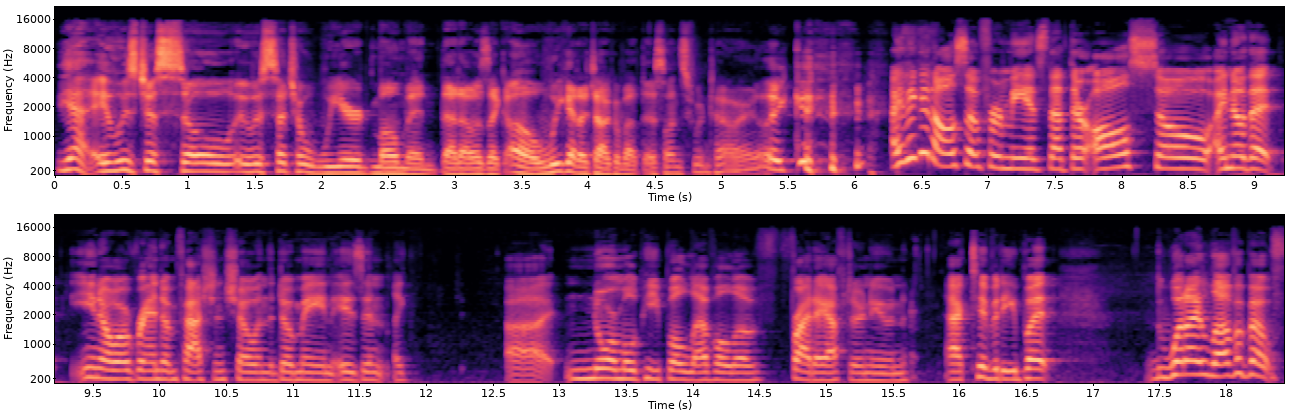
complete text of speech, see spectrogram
Yeah, it was just so it was such a weird moment that I was like, "Oh, we got to talk about this on Swoon Tower." Like I think it also for me it's that they're all so I know that, you know, a random fashion show in the domain isn't like uh normal people level of Friday afternoon activity, but what I love about f-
